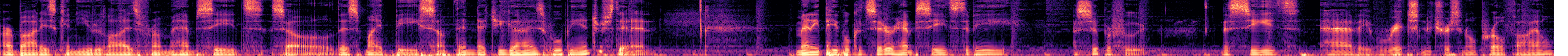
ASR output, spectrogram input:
our bodies can utilize from hemp seeds. So, this might be something that you guys will be interested in. Many people consider hemp seeds to be a superfood. The seeds have a rich nutritional profile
